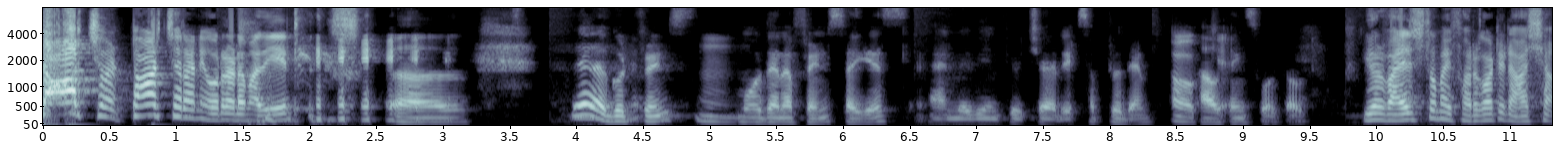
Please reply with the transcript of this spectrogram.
టార్చర్ టార్చర్ అని ఒరడం అది ఏంటి uh, they're good friends, Hmm. more than a friends, I guess. And maybe in future, it's up to them how things work out. Your wild storm I forgot Asha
